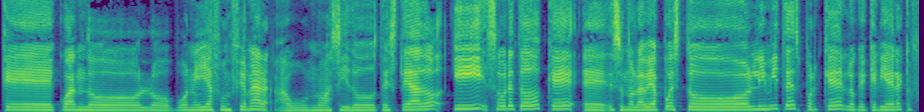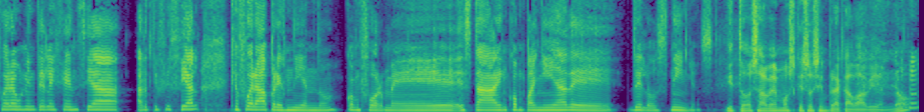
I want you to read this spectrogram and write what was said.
que cuando lo pone ella a funcionar aún no ha sido testeado y sobre todo que eh, eso no le había puesto límites porque lo que quería era que fuera una inteligencia artificial que fuera aprendiendo conforme está en compañía de, de los niños. Y todos sabemos que eso siempre acaba bien, ¿no?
